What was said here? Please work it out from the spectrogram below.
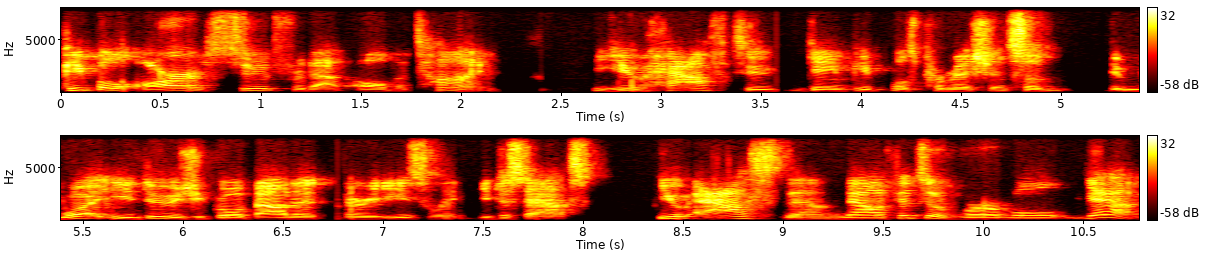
People are sued for that all the time. You have to gain people's permission. So, what you do is you go about it very easily. You just ask. You ask them. Now, if it's a verbal, yeah,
